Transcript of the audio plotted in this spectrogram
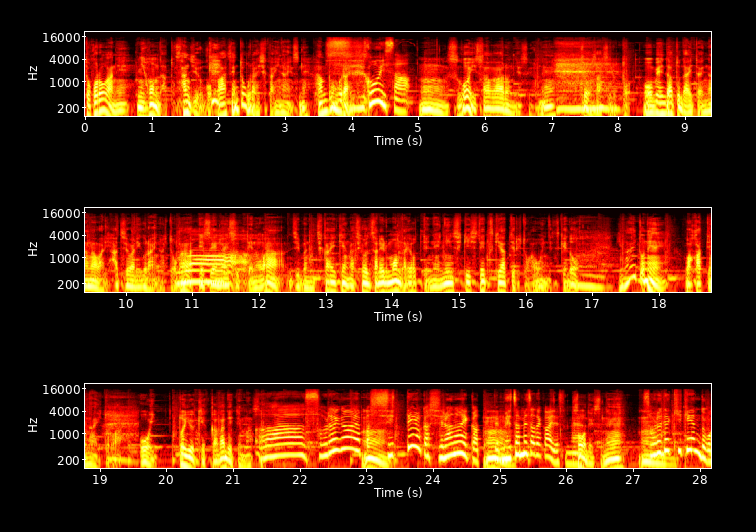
ところがね日本だと35%ぐらいしかいないんですね。半分ぐらい。ですすごいさ。うん、すごい差があるんですよね。調査すると。欧米だと大体7割8割ぐらいの人うが SNS っていうのは自分に近い意見が表示されるもんだよってね認識して付き合ってる人が多いんですけど意外とね分かってない人が多いという結果が出てます。あーそれがやっぱうん知ってるか知らないかってうんめちゃめちゃでかいですね。そうですね、うんそれで危険度が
